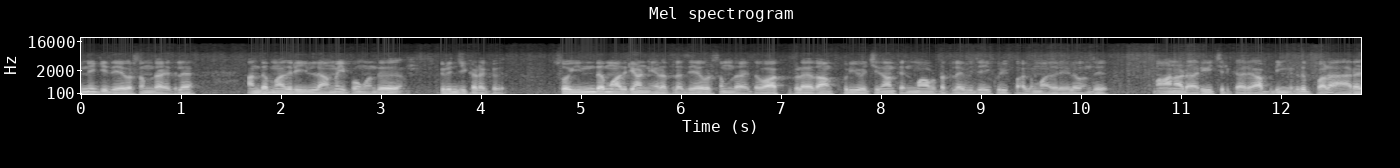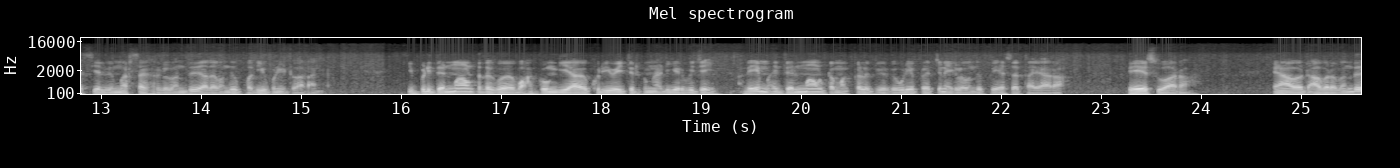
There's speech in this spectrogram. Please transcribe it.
இன்றைக்கி தேவர் சமுதாயத்தில் அந்த மாதிரி இல்லாமல் இப்போ வந்து பிரிஞ்சு கிடக்குது. ஸோ இந்த மாதிரியான நேரத்தில் தேவர் சமுதாயத்தை வாக்குகளை தான் குறி வச்சு தான் தென் மாவட்டத்தில் விஜய் குறிப்பாக மதுரையில் வந்து மாநாடு அறிவிச்சிருக்காரு அப்படிங்கிறது பல அரசியல் விமர்சகர்கள் வந்து அதை வந்து பதிவு பண்ணிட்டு வராங்க. இப்படி தென் மாவட்டத்தை வாக்கு வங்கியாக குறி வைத்திருக்கும் நடிகர் விஜய் அதே மாதிரி தென் மாவட்ட மக்களுக்கு இருக்கக்கூடிய பிரச்சனைகளை வந்து பேச தயாரா? பேசுவாரா? ஏன்னா அவர் அவரை வந்து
